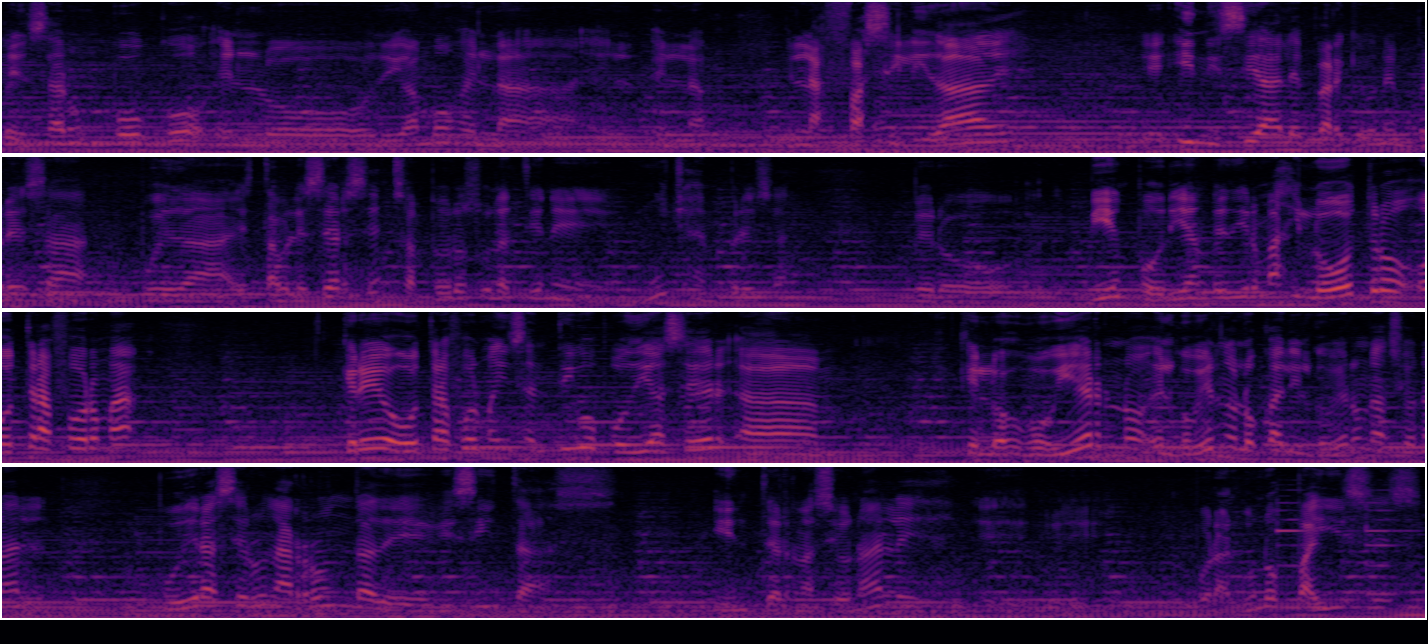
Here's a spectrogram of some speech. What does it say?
pensar un poco en lo, digamos, en, la, las facilidades eh, iniciales para que una empresa pueda establecerse. San Pedro Sula tiene muchas empresas, pero bien podrían venir más. Y lo otro, otra forma Creo otra forma de incentivo podía ser ah, que los gobiernos, el gobierno local y el gobierno nacional pudiera hacer una ronda de visitas internacionales eh, por algunos países,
